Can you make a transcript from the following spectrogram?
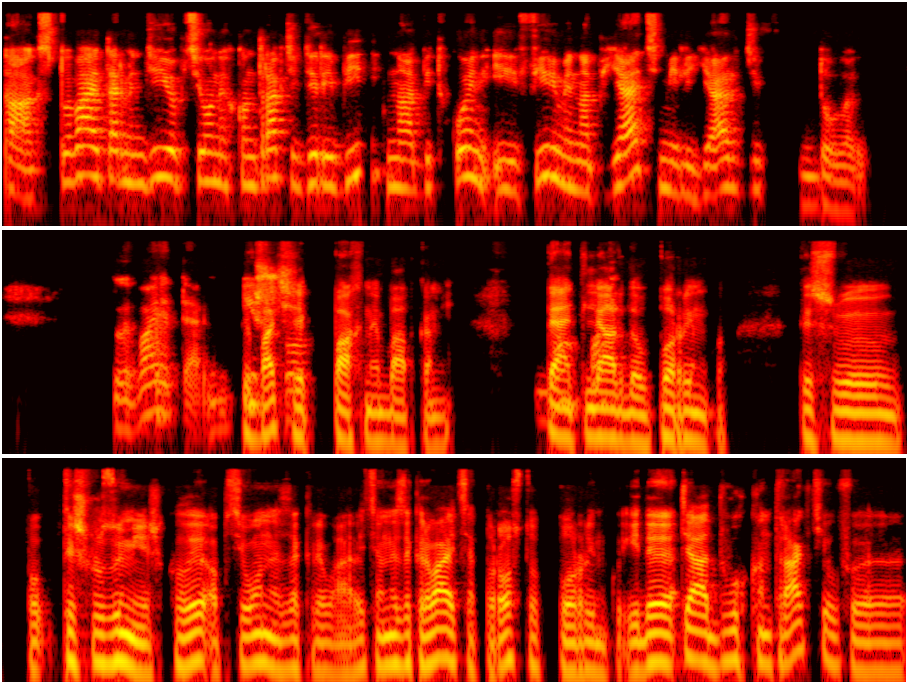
Так, спливає термін дії опціонних контрактів Дірібіт на біткоін і ефірімі на 5 мільярдів доларів. Спливає термін. Ти І бачиш, що? як пахне бабками? Ну, 5 бачу. лярдів по ринку. Ти ж е, ти ж розумієш, коли опціони закриваються, вони закриваються просто по ринку. Іде ця двох контрактів е,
